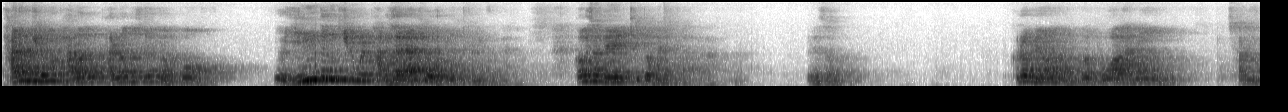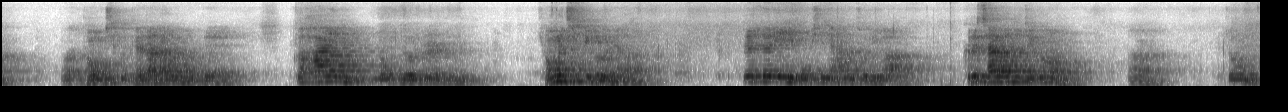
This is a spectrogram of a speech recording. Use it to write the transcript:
다른 기름을 발라도, 발라도 소용이 없고 인등 기름을 발라야 소용이 있다는 거야. 거기서 매일 기도하니까. 그래서 그러면 너 보아하니 참 어? 덩치도 대단하고 그런데 그 하인 놈들을 좀 경을 치지 그러냐. 그랬더니 이 목신이 하는 소리가 그렇지 않아도 지금 어, 좀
